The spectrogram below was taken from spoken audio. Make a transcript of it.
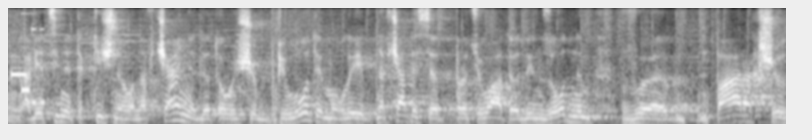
авіаційно-тактичного навчання для того, щоб пілоти могли навчатися працювати один з одним в парах, що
